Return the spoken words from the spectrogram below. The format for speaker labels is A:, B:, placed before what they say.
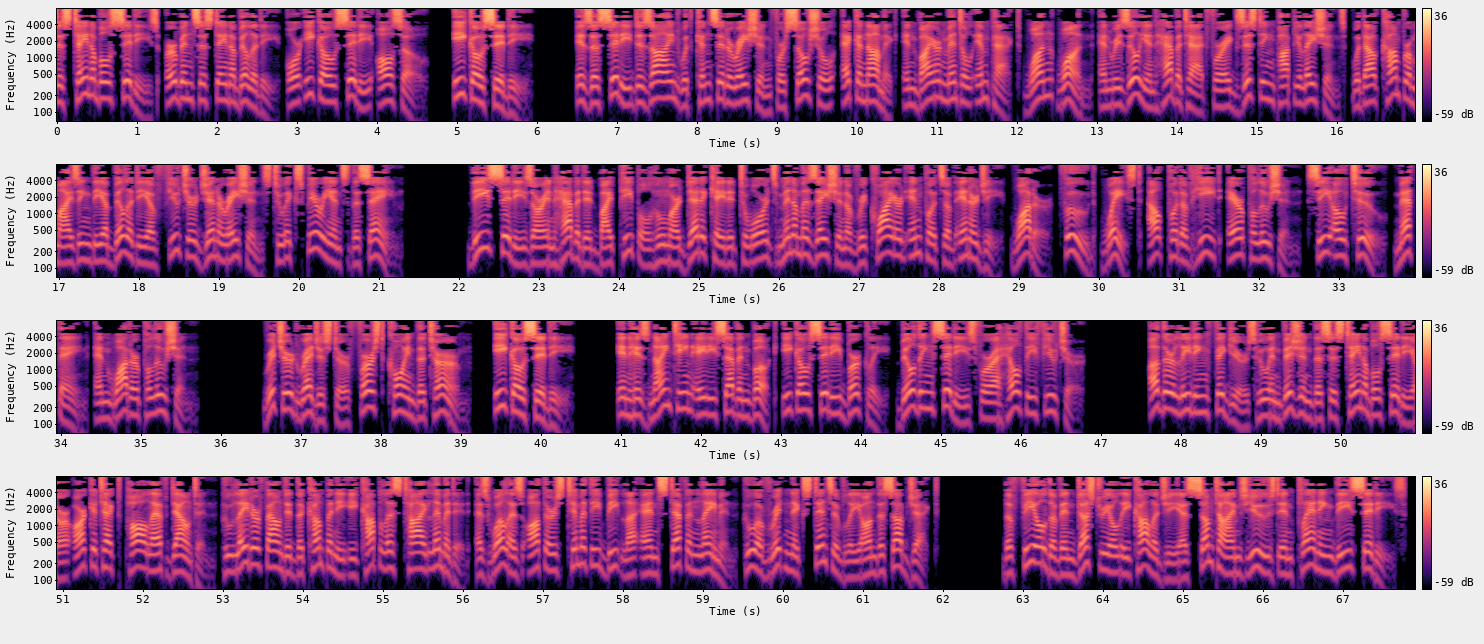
A: Sustainable cities, urban sustainability, or eco-city also eco-city is a city designed with consideration for social, economic, environmental impact 1 1, and resilient habitat for existing populations, without compromising the ability of future generations to experience the same. These cities are inhabited by people whom are dedicated towards minimization of required inputs of energy, water, food, waste, output of heat, air pollution, CO2, methane, and water pollution. Richard Register first coined the term ecocity in his 1987 book, Eco City Berkeley, Building Cities for a Healthy Future. Other leading figures who envisioned the sustainable city are architect Paul F. Downton, who later founded the company Ecopolis Thai Limited, as well as authors Timothy Beatley and Steffen Lehmann, who have written extensively on the subject. The field of industrial ecology is sometimes used in planning these cities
